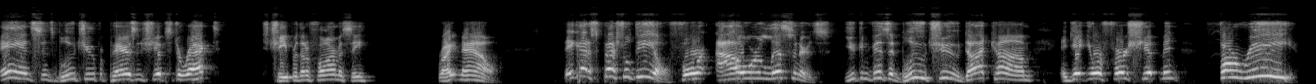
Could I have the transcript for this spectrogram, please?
And since Blue Chew prepares and ships direct, it's cheaper than a pharmacy. Right now, they got a special deal for our listeners. You can visit bluechew.com and get your first shipment free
